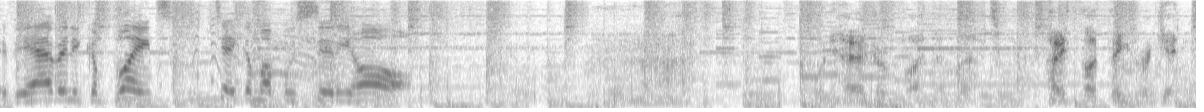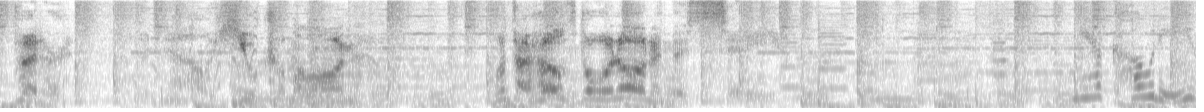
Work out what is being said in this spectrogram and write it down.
If you have any complaints, take them up with City Hall. When Haggar finally left, I thought things were getting better. But now you come along. What the hell's going on in this city? Mayor Cody,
